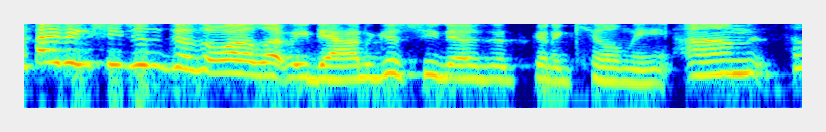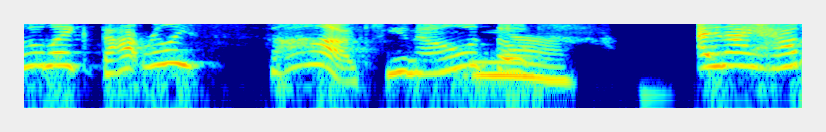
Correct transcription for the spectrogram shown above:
I think she just doesn't want to let me down because she knows it's gonna kill me. Um, so like that really sucked, you know? So yeah and I have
